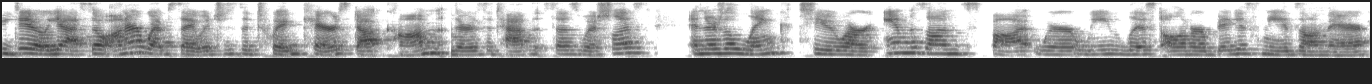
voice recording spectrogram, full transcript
We do, yeah. So on our website, which is the twigcares.com, there's a tab that says wish list. And there's a link to our Amazon spot where we list all of our biggest needs on there.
